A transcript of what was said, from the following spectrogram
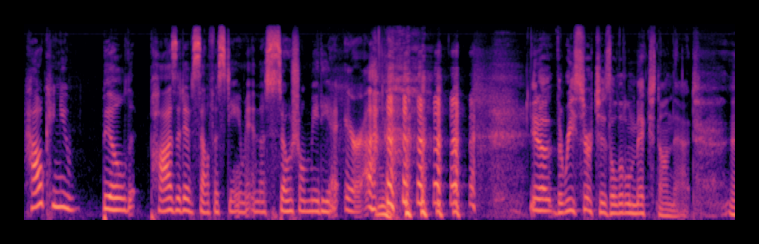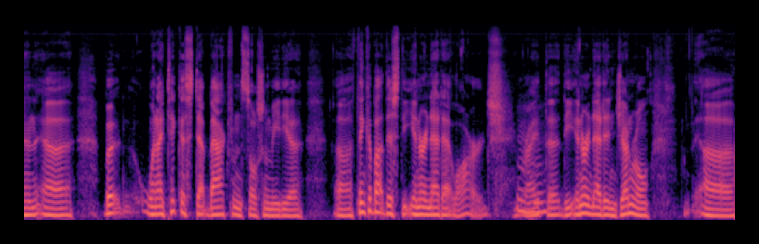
how can you build positive self esteem in the social media era? you know, the research is a little mixed on that. And, uh, but when I take a step back from social media, uh, think about this the internet at large, mm-hmm. right? The, the internet in general. Uh,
